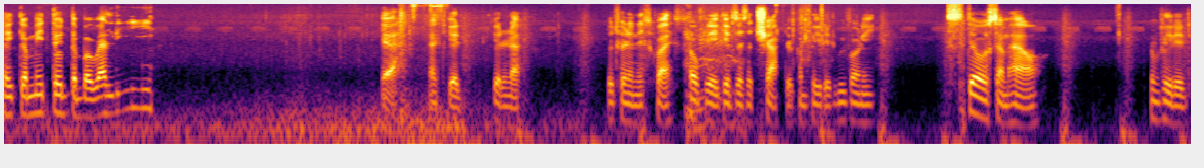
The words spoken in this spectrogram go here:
Take me to the Boralus. Yeah, that's good. Good enough. Returning this quest. Hopefully it gives us a chapter completed. We've only still somehow completed.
